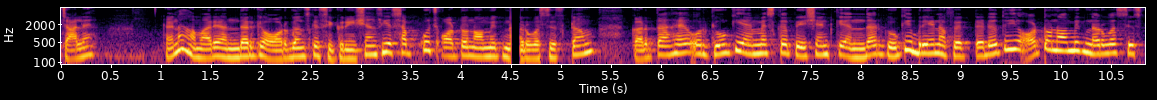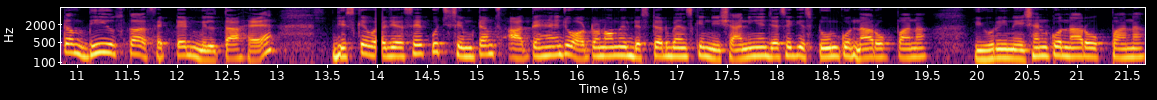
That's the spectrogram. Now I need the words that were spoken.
चालें है ना, हमारे अंदर के ऑर्गन्स के सिक्रीशंस ये सब कुछ ऑटोनॉमिक नर्वस सिस्टम करता है और क्योंकि एमएस के पेशेंट के अंदर, क्योंकि ब्रेन अफेक्टेड है तो ये ऑटोनॉमिक नर्वस सिस्टम भी उसका अफेक्टेड मिलता है, जिसके वजह से कुछ सिम्टम्स आते हैं जो ऑटोनॉमिक डिस्टर्बेंस की निशानी है, जैसे कि स्टूल को ना रोक पाना यूरिनेशन को ना रोक पाना,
